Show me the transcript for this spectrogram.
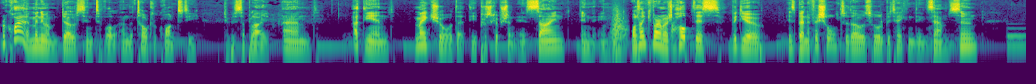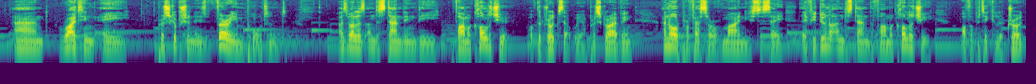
require a minimum dose interval and the total quantity to be supplied. And at the end, make sure that the prescription is signed in the ink. Well, thank you very much. I hope this video is beneficial to those who will be taking the exam soon. And writing a prescription is very important, as well as understanding the pharmacology of the drugs that we are prescribing. An old professor of mine used to say that if you do not understand the pharmacology of a particular drug,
